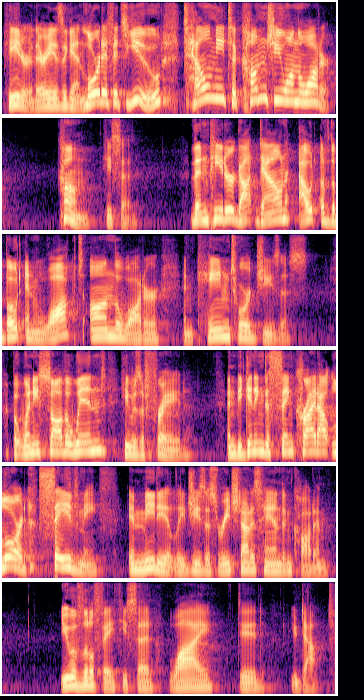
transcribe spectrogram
Peter, there he is again. Lord, if it's you, tell me to come to you on the water. Come, he said. Then Peter got down out of the boat and walked on the water and came toward Jesus. But when he saw the wind, he was afraid and beginning to sink, cried out, Lord, save me. Immediately, Jesus reached out his hand and caught him. You of little faith, he said, why did you doubt?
